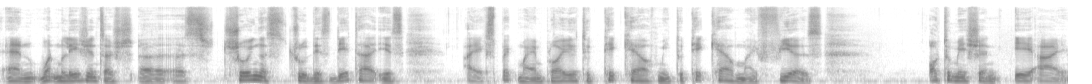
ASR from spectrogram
And what Malaysians are sh- uh, showing us through this data is I expect my employer to take care of me, to take care of my fears. Automation, AI.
